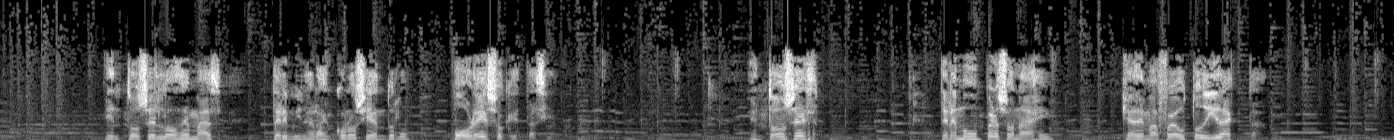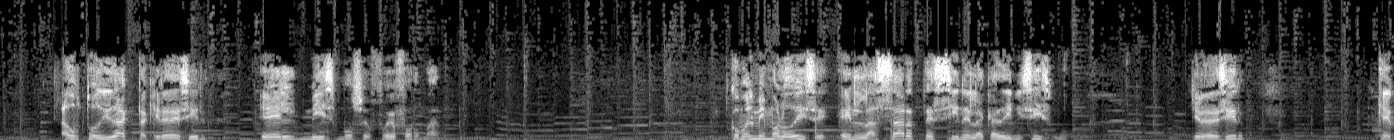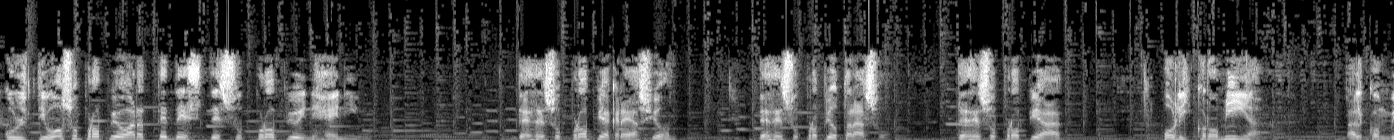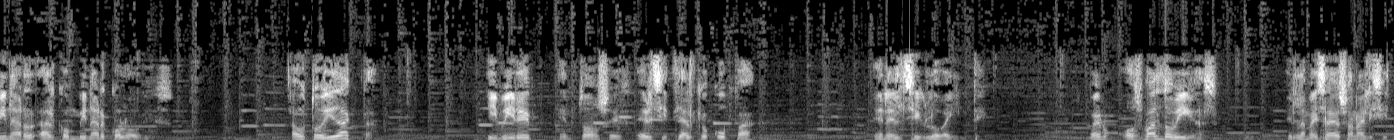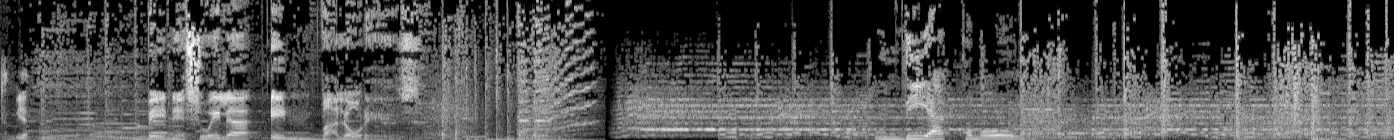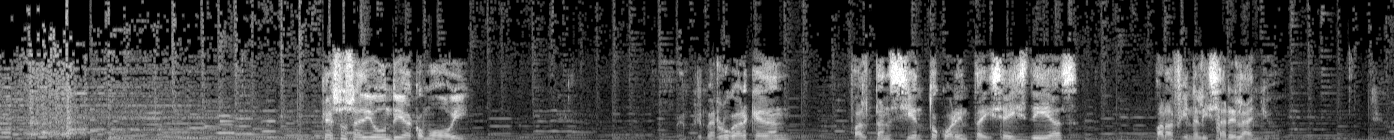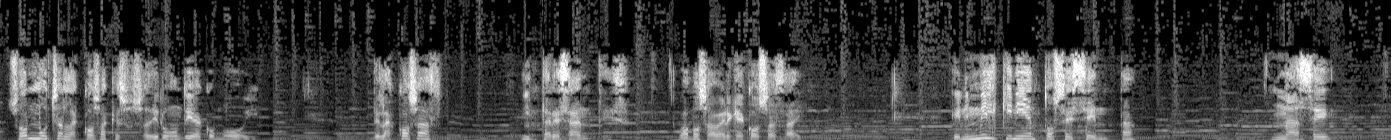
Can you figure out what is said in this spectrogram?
entonces los demás terminarán conociéndolo por eso que está haciendo. Entonces, tenemos un personaje que además fue autodidacta. Autodidacta quiere decir él mismo se fue formando. Como él mismo lo dice, en las artes sin el academicismo. Quiere decir que cultivó su propio arte desde su propio ingenio, desde su propia creación, desde su propio trazo, desde su propia policromía al combinar, al combinar colores. Autodidacta y mire entonces el sitial que ocupa en el siglo XX. Bueno, Osvaldo Vigas, en la mesa de su análisis también. Venezuela en valores. Un día como hoy. ¿Qué sucedió un día como hoy? primer lugar quedan, faltan 146 días para finalizar el año. Son muchas las cosas que sucedieron un día como hoy. De las cosas interesantes, vamos a ver qué cosas hay. En 1560 nace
